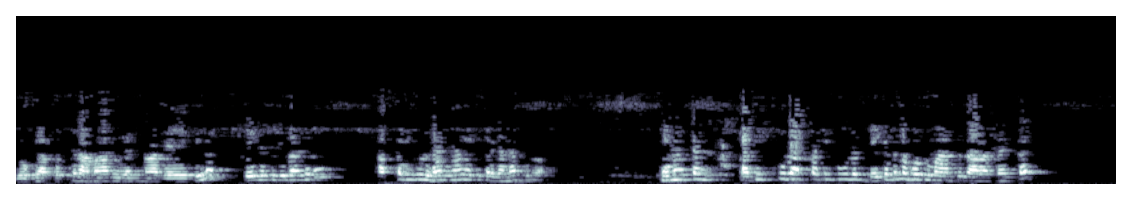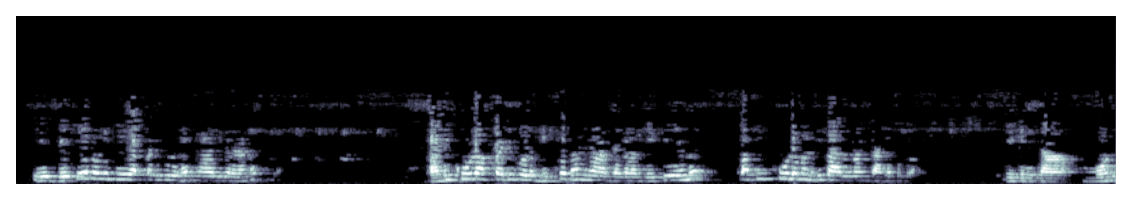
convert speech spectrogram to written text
ලෝකයක් කොච්චර අමාරු වෙනවද කියලා ඒක පිළිබඳව අපරිපූර්ණ සංඥාවක් ඇති කරගන්න පුළුවන්. එහෙනම් ප්‍රතිකූල අප්‍රතිකූල දෙකම පොදු මාර්ගතාවක් නැත්තම් ඒ දෙකේම විදිහට අප්‍රතිකූල සංඥාවක් කරගන්න ප්‍රතිකූල අප්‍රතිකූල මිත්‍ය සංඥාවක් දැකලා දෙකේම ප්‍රතිකූල මනසිකාරුණක් ගන්න පුළුවන්. ඒක නිසා මොන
